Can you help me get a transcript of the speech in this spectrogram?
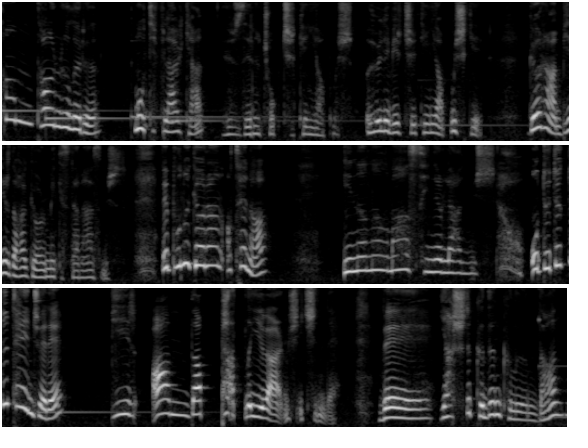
tam tanrıları motiflerken yüzlerini çok çirkin yapmış. Öyle bir çirkin yapmış ki gören bir daha görmek istemezmiş. Ve bunu gören Athena inanılmaz sinirlenmiş. O düdüklü tencere bir anda patlayıvermiş içinde. Ve yaşlı kadın kılığından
